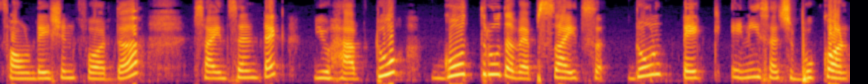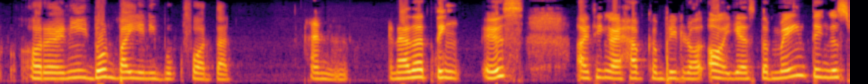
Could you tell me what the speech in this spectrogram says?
foundation for the science and tech you have to go through the websites. Don't take any such book on or any don't buy any book for that. And another thing is i think i have completed all. Oh yes the main thing is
